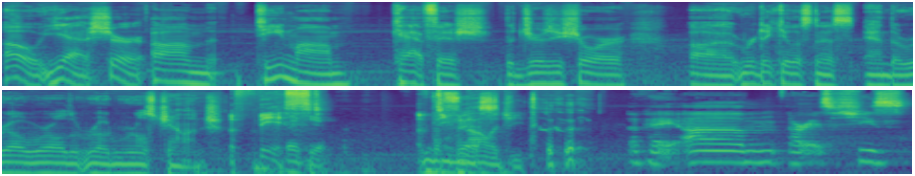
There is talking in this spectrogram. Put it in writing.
Oh yeah, sure. Um, Teen Mom, Catfish, The Jersey Shore, uh, Ridiculousness, and the Real World Road Rules Challenge. The fist Thank you. of The fist. demonology. Okay. Um. All right. So she's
